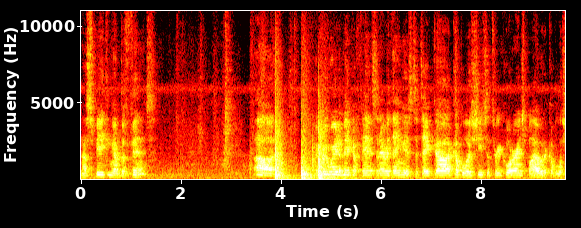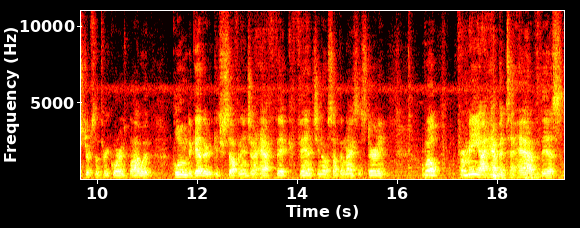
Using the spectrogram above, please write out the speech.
Now speaking of the fence, uh, a good way to make a fence and everything is to take uh, a couple of sheets of three quarter inch plywood, a couple of strips of three quarter inch plywood, glue them together to get yourself an inch and a half thick fence, you know, something nice and sturdy. Well, for me, I happen to have this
